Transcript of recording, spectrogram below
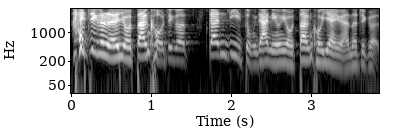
哎，这个人有单口这个甘地董佳宁有单口演员的这个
